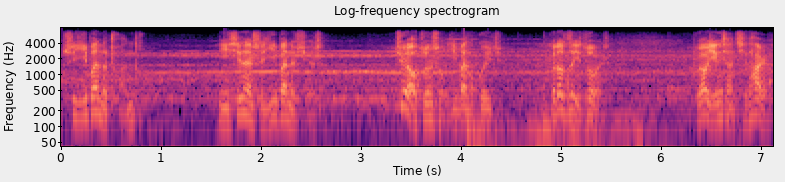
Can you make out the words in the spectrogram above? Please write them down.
是一班的传统。你现在是一班的学生，就要遵守一班的规矩。回到自己座位上，不要影响其他人。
